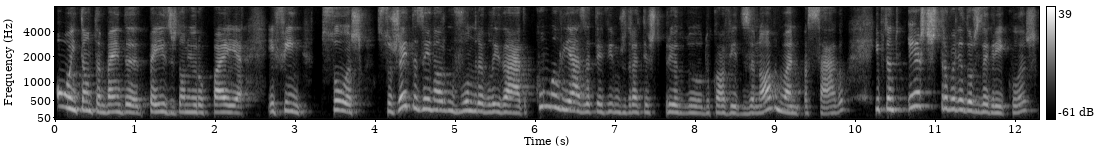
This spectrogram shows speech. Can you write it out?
ou então também de países da União Europeia, enfim, pessoas sujeitas a enorme vulnerabilidade, como aliás até vimos durante este período do, do Covid-19, no ano passado, e portanto estes trabalhadores agrícolas,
